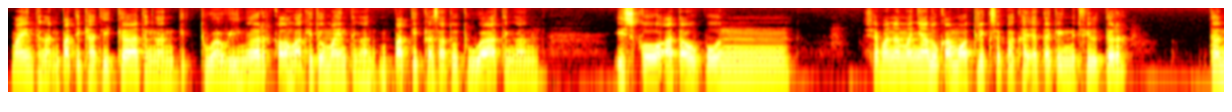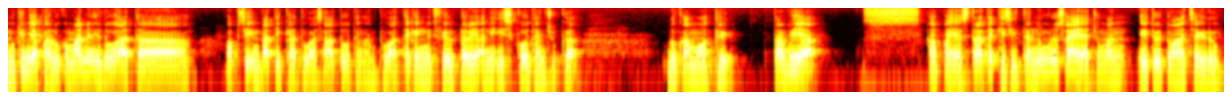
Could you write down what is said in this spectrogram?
main dengan 4-3-3 dengan dua winger. Kalau nggak gitu main dengan 4-3-1-2 dengan Isco ataupun siapa namanya Luka Modric sebagai attacking midfielder. Dan mungkin ya baru kemarin itu ada opsi 4-3-2-1 dengan dua attacking midfielder yakni Isco dan juga Luka Modric. Tapi ya apa ya strategi Zidane menurut saya ya cuman itu itu aja gitu.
